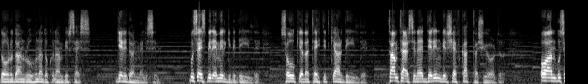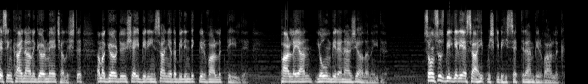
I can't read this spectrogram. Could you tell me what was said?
doğrudan ruhuna dokunan bir ses. Geri dönmelisin. Bu ses bir emir gibi değildi. Soğuk ya da tehditkar değildi. Tam tersine derin bir şefkat taşıyordu. O an bu sesin kaynağını görmeye çalıştı ama gördüğü şey bir insan ya da bilindik bir varlık değildi. Parlayan, yoğun bir enerji alanıydı. Sonsuz bilgeliğe sahipmiş gibi hissettiren bir varlık.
